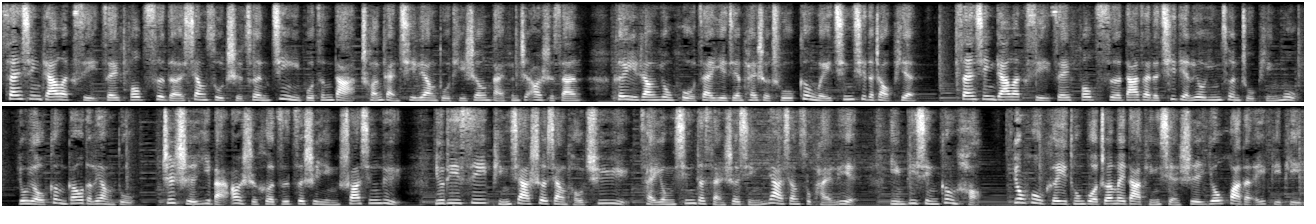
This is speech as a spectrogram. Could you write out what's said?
三星 Galaxy Z Fold 四的像素尺寸进一步增大，传感器亮度提升百分之二十三，可以让用户在夜间拍摄出更为清晰的照片。三星 Galaxy Z Fold 四搭载的7.6英寸主屏幕拥有更高的亮度，支持120赫兹自适应刷新率。UDC 屏下摄像头区域采用新的散射型亚像素排列，隐蔽性更好。用户可以通过专为大屏显示优化的 APP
